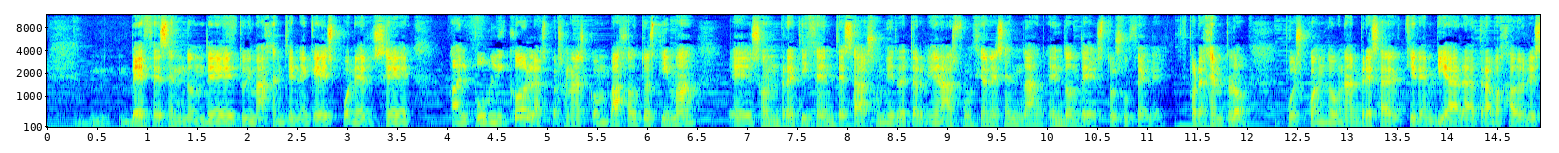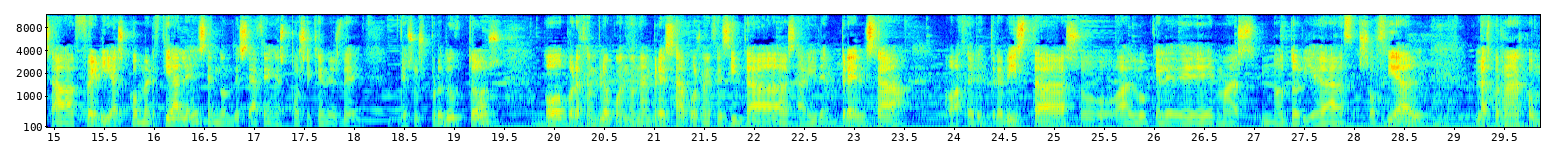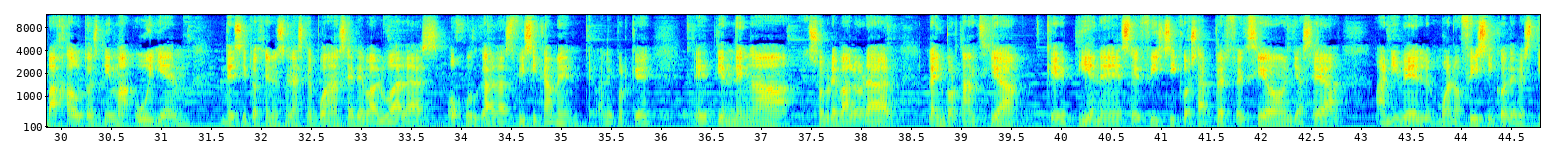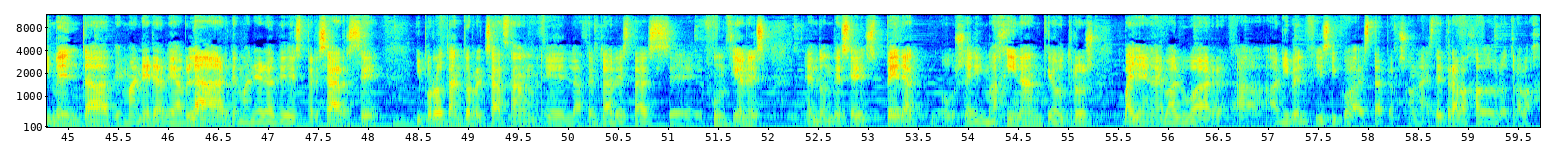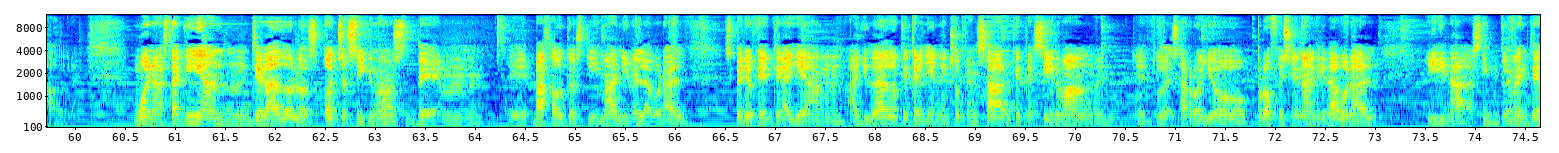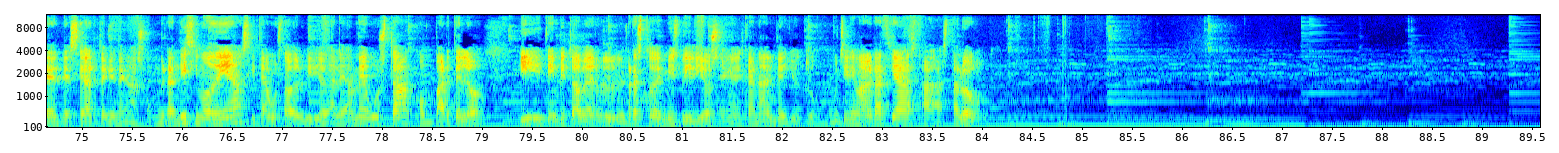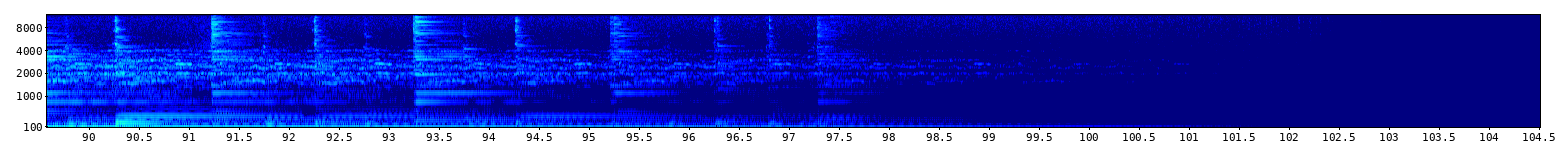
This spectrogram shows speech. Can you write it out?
veces en donde tu imagen tiene que exponerse al público, las personas con baja autoestima eh, son reticentes a asumir determinadas funciones en, donde esto sucede. Por ejemplo, pues cuando una empresa quiere enviar a trabajadores a ferias comerciales en donde se hacen exposiciones de, de sus productos, o por ejemplo cuando una empresa pues necesita salir en prensa o hacer entrevistas o algo que le dé más notoriedad social, las personas con baja autoestima huyen de situaciones en las que puedan ser evaluadas o juzgadas físicamente, ¿vale? Porque eh, tienden a sobrevalorar la importancia que tiene ese físico, esa perfección, ya sea a nivel bueno, físico, de vestimenta, de manera de hablar, de manera de expresarse, y por lo tanto rechazan el aceptar estas eh, funciones en donde se espera o se imaginan que otros vayan a evaluar a, nivel físico a esta persona, a este trabajador o trabajadora. Bueno, hasta aquí han llegado los ocho signos de mm, eh, baja autoestima a nivel laboral. Espero que te hayan ayudado, que te hayan hecho pensar, que te sirvan en tu desarrollo profesional y laboral y nada, simplemente desearte que tengas un grandísimo día. Si te ha gustado el vídeo, dale a me gusta, compártelo y te invito a ver el resto de mis vídeos en el canal de YouTube. Muchísimas gracias, hasta luego.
